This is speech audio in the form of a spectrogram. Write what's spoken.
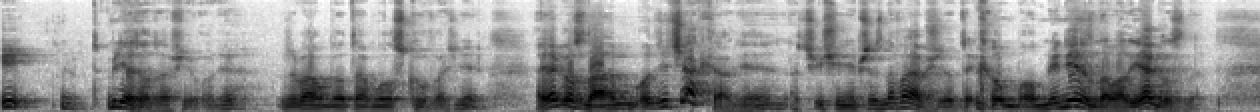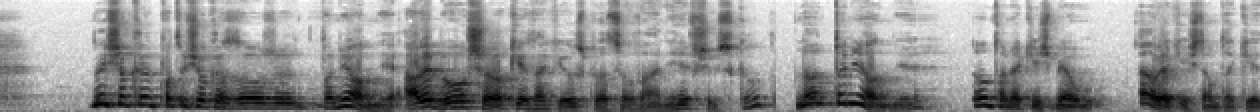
i mnie to trafiło, nie? Że mam go tam rozkuwać, nie? A ja go znałem od dzieciaka, nie? Oczywiście nie przyznawałem się do tego, on mnie nie znał, ale ja go znam. No i się, potem się okazało, że to nie on, nie? Ale było szerokie takie rozpracowanie, wszystko. No to nie on, nie? On tam jakieś miał, miał jakieś tam takie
